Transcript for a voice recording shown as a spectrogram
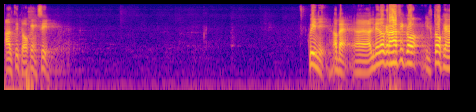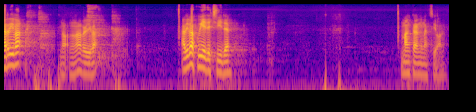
altri token sì. Quindi, vabbè, eh, a livello grafico il token arriva no, non arriva, arriva qui e decide, manca l'animazione.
